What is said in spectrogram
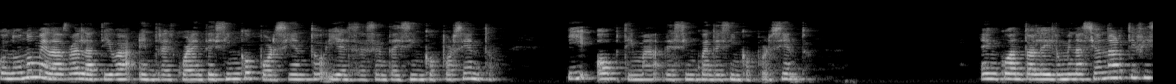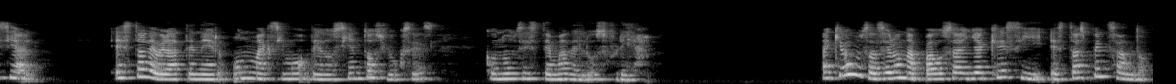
con una humedad relativa entre el 45% y el 65% y óptima de 55%. En cuanto a la iluminación artificial, esta deberá tener un máximo de 200 luxes con un sistema de luz fría. Aquí vamos a hacer una pausa ya que si estás pensando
